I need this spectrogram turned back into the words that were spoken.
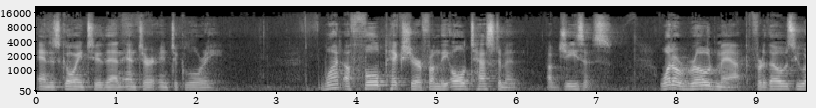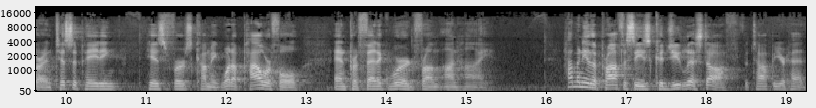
and is going to then enter into glory. What a full picture from the Old Testament of Jesus. What a roadmap for those who are anticipating his first coming. What a powerful and prophetic word from on high. How many of the prophecies could you list off the top of your head?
